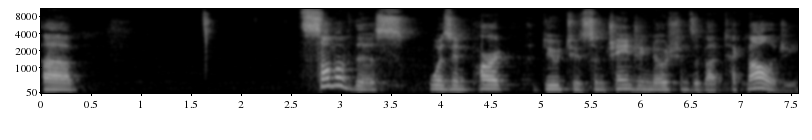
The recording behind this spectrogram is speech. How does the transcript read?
uh, some of this was in part due to some changing notions about technology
